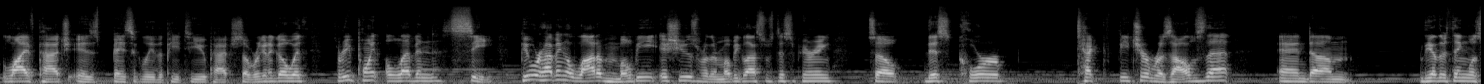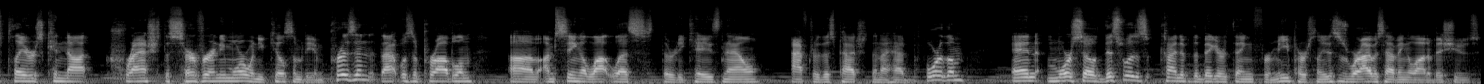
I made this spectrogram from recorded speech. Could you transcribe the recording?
live patch is basically the PTU patch. So we're going to go with 3.11c. People were having a lot of Moby issues where their mobiGlas was disappearing. So this core tech feature resolves that. And um, the other thing was players cannot crash the server anymore when you kill somebody in prison. That was a problem. Um, I'm seeing a lot less 30Ks now after this patch than I had before them. And more so, this was kind of the bigger thing for me personally. This is where I was having a lot of issues.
